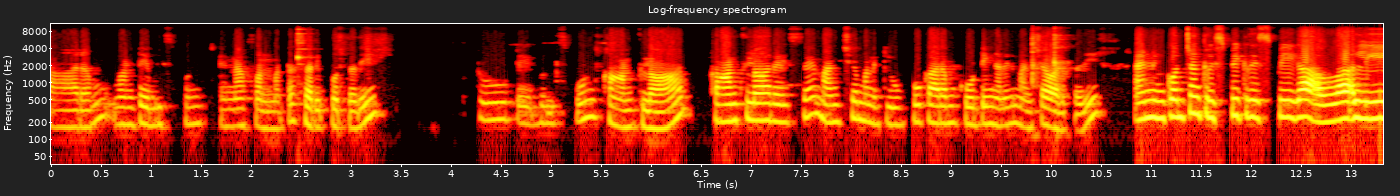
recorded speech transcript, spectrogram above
కారం వన్ టేబుల్ స్పూన్ ఎనఫ్ అనమాట సరిపోతుంది. Two table spoon cornflour cornflour వేస్తే మంచిగా మనకి ఉప్పు కారం కోటింగ్ అనేది మంచిగా పడుతుంది. అండ్ ఇంకొంచెం క్రిస్పీ క్రిస్పీగా అవ్వాలి.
